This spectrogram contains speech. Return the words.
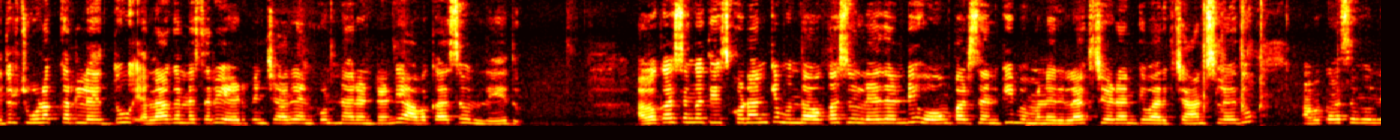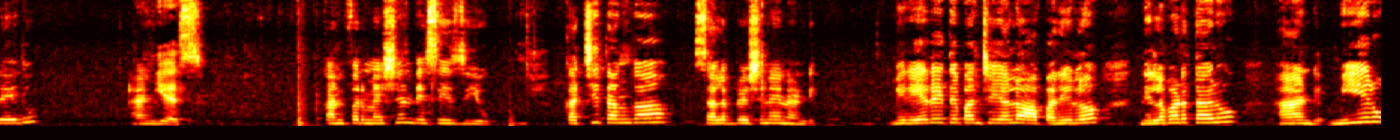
ఎదురు చూడక్కర్లేదు. ఎలాగన్నా సరే ఏడిపించాలి అనుకుంటున్నారంటే అవకాశం లేదు. అవకాశంగా తీసుకోవడానికి ముందు అవకాశం లేదండి. హోమ్ పర్సన్కి మిమ్మల్ని రిలాక్స్ చేయడానికి వారికి ఛాన్స్ లేదు. అవకాశం లేదు. And yes confirmation this is you ఖచ్చితంగా సెలబ్రేషనేనండి మీరు ఏదైతే పని చేయాలో ఆ పనిలో నిలబడతారు. అండ్ మీరు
